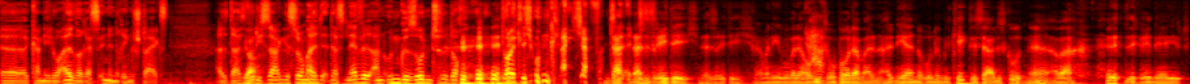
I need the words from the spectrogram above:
äh, Canelo Alvarez in den Ring steigst. Also da ja. würde ich sagen, ist schon mal das Level an ungesund doch deutlich ungleicher verteilt. Da, das ist richtig, das ist richtig. Wenn man irgendwo bei der ja. Hobbytruppe oder bei den alten Herren eine Runde mitkickt, ist ja alles gut, ne? Aber wir reden ja jetzt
